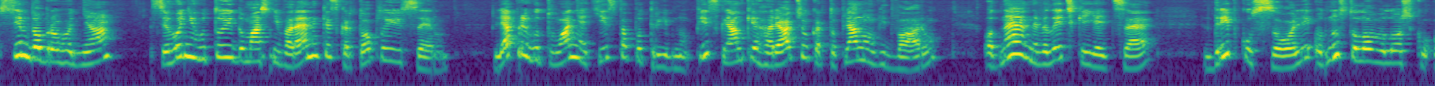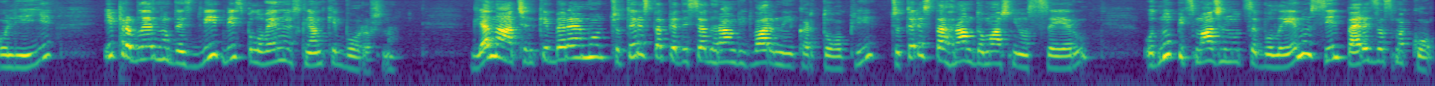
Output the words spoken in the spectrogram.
Всім доброго дня! Сьогодні готую домашні вареники з картоплею і сиром. Для приготування тіста потрібно пів склянки гарячого картопляного відвару, одне невеличке яйце, дрібку солі, 1 столову ложку олії і приблизно десь 2-2,5 склянки борошна. Для начинки беремо 450 г відвареної картоплі, 400 г домашнього сиру, одну підсмажену цибулину, сіль перець за смаком.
